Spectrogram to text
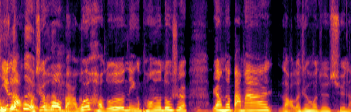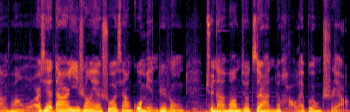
你老了之后吧，我有好多的那个朋友都是让他爸妈老了之后就去南方了，而且当然医生也说，像过敏这种去南方就自然就好了，也不用吃药。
